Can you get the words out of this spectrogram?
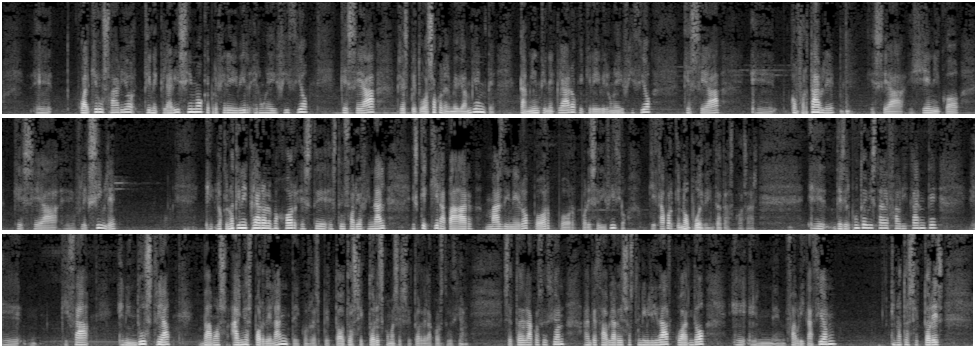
cualquier usuario tiene clarísimo que prefiere vivir en un edificio que sea respetuoso con el medio ambiente. También tiene claro que quiere vivir en un edificio que sea eh, confortable, que sea higiénico, que sea eh, flexible. Eh, lo que no tiene claro a lo mejor este, este usuario final es que quiera pagar más dinero por, por, por ese edificio, quizá porque no puede, entre otras cosas. desde el punto de vista de fabricante, quizá en industria vamos años por delante con respecto a otros sectores como es el sector de la construcción. El sector de la construcción ha empezado a hablar de sostenibilidad cuando eh, en, fabricación, en otros sectores,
